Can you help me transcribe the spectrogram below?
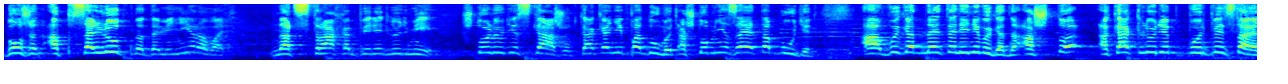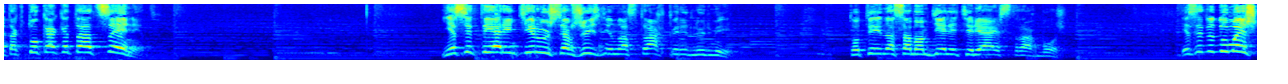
должен абсолютно доминировать над страхом перед людьми. Что люди скажут, как они подумают, а что мне за это будет, а выгодно это или невыгодно, а, что, а как люди представят, а кто как это оценит. Если ты ориентируешься в жизни на страх перед людьми, то ты на самом деле теряешь страх Божий. Если ты думаешь,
